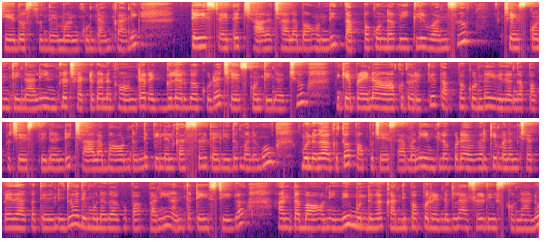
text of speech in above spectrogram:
చేదొస్తుందేమో అనుకుంటాం. కానీ టేస్ట్ అయితే చాలా చాలా బాగుంది. తప్పకుండా వీక్లీ వన్స్ చేసుకొని తినాలి. ఇంట్లో చెట్టు కనుక ఉంటే రెగ్యులర్గా కూడా చేసుకొని తినచ్చు. మీకు ఎప్పుడైనా ఆకు దొరికితే తప్పకుండా ఈ విధంగా పప్పు చేసి తినండి. చాలా బాగుంటుంది. పిల్లలకి అస్సలు తెలీదు మనము మునగాకుతో పప్పు చేసామని. ఇంట్లో కూడా ఎవరికి మనం చెప్పేదాకా తెలీదు. అది మునగాకు పప్పు అని. అంత టేస్టీగా అంత బాగుంది ముందుగా కందిపప్పు రెండు గ్లాసులు తీసుకున్నాను.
